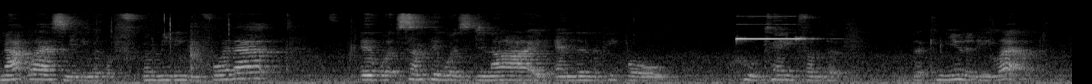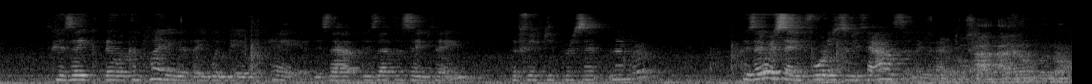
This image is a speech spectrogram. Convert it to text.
not last meeting, but the, the meeting before that, it was, something was denied, and then the people who came from the, the community left? Because they, they were complaining that they wouldn't be able to pay it, is that, is that the same thing, the fifty percent number? Because they were saying forty-three thousand. I, I don't know.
